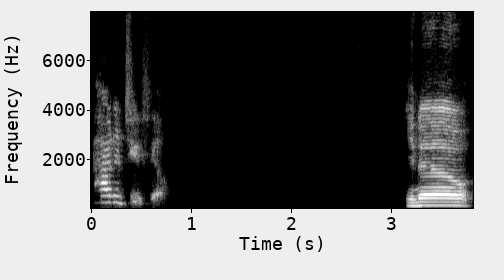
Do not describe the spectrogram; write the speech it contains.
How did you feel? You know,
